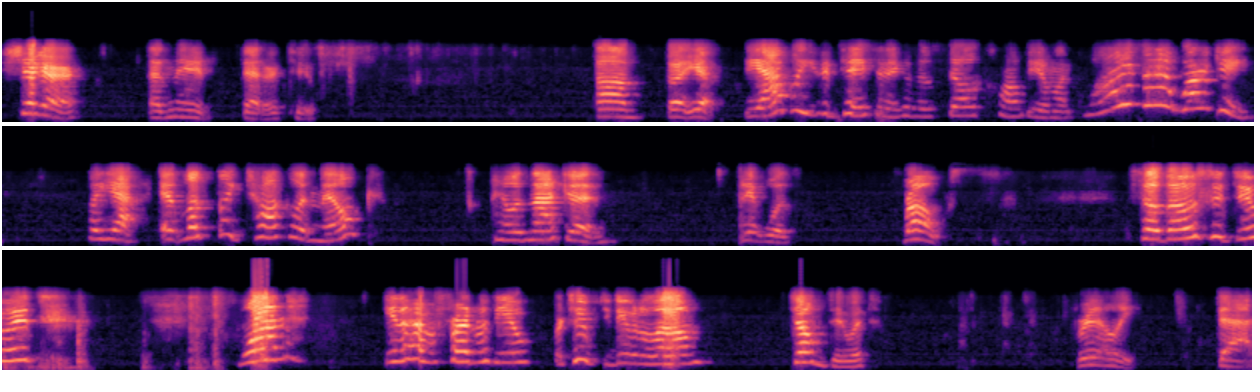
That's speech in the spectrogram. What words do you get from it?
sugar. That made it better too. Um, but yeah, the apple you could taste in it because it was still clumpy. I'm like, why isn't it working? But yeah, it looked like chocolate milk. It was not good. It was gross. So those who do it, one, either have a friend with you, or two, if you do it alone, don't do it. Really bad.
